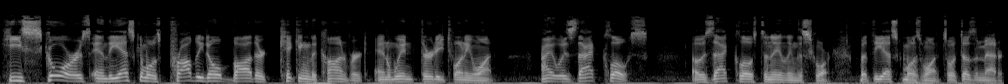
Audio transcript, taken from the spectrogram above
he scores, and the Eskimos probably don't bother kicking the convert and win 30 21. I was that close. I was that close to nailing the score, but the Eskimos won, so it doesn't matter.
